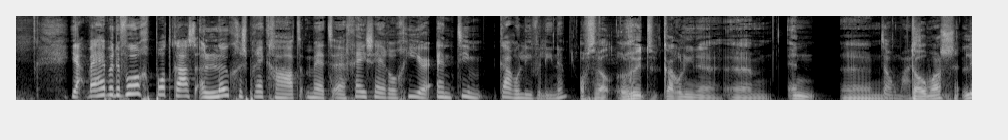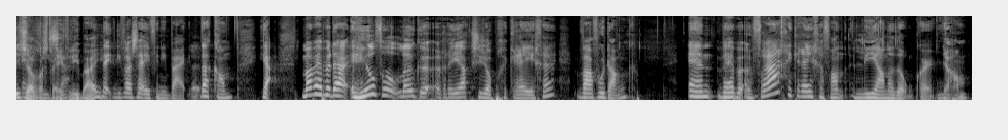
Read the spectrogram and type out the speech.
Ja, wij hebben de vorige podcast een leuk gesprek gehad met eh, GC Rogier en team Carolieveline. Oftewel Ruud, Caroline ehm, en ehm, Thomas. Thomas. Lisa En was er even niet bij. Nee, die was er even niet bij. Dat kan. Ja, maar we hebben daar heel veel leuke reacties op gekregen. Waarvoor dank. En we hebben een vraag gekregen van Lianne Donker. Ja.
